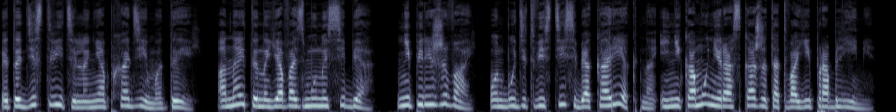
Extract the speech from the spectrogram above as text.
Это действительно необходимо, Дэй. А Нейтана я возьму на себя. Не переживай, он будет вести себя корректно и никому не расскажет о твоей проблеме.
